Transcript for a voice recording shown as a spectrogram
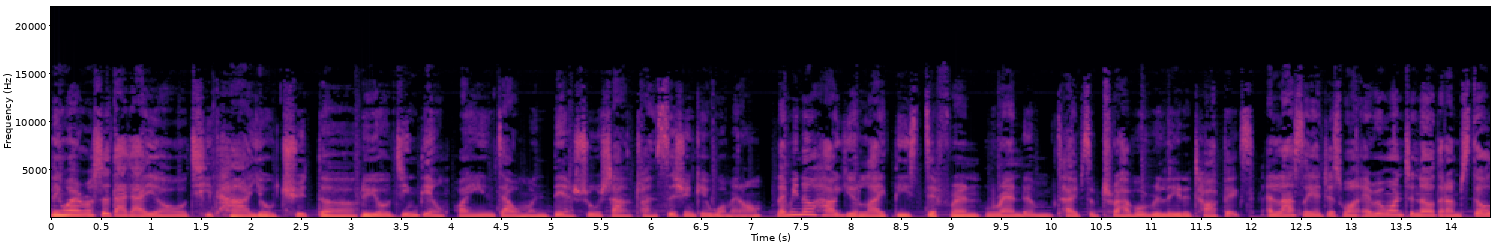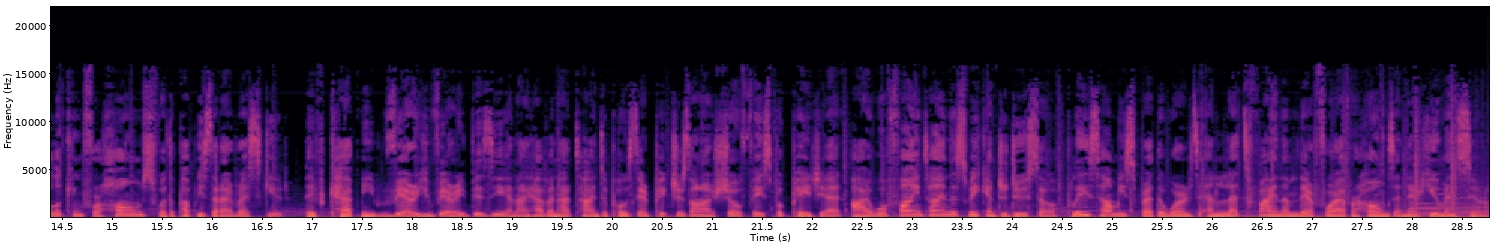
另外，若是大家有其他有趣的旅游景点，欢迎在我们脸书上传私讯给我们哦。Let me know how you like these different random types of travel related topics. And lastly, I just want everyone to know that I'm still looking for homes for the puppies that I rescued. They've kept me very, very busy and I haven't had time to post their pictures on our show Facebook page yet. I will find time this weekend to do so. Please help me spread the words and let's find them their forever homes and their humans soon.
